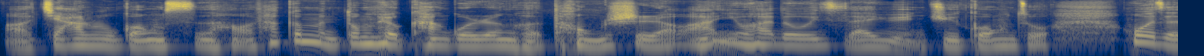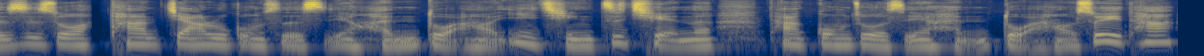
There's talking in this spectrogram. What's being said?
啊，加入公司哈，他根本都没有看过任何同事啊，因为他都一直在远距工作，或者是说他加入公司的时间很短哈。疫情之前呢，他工作的时间很短哈，所以所以他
